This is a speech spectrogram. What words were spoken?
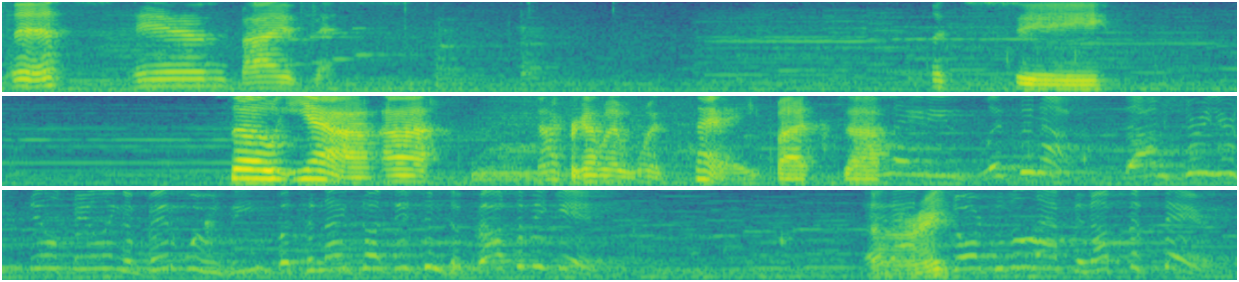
this. And buy this. Let's see. So, yeah, uh, now I forgot what I was going to say, but, uh, Ladies, listen up. I'm sure you're still feeling a bit woozy, but tonight's audition's about to begin. Head out Alright. the door to the left and up the stairs.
